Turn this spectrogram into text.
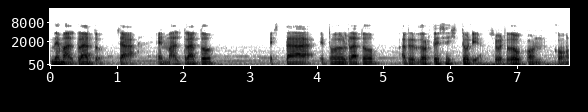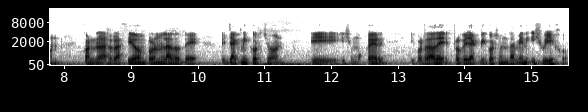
de maltrato. O sea, el maltrato está todo el rato alrededor de esa historia, sobre todo con, con, con la relación, por un lado, de, Jack Nicholson y, y su mujer, y por otro lado, del propio Jack Nicholson también y su hijo.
